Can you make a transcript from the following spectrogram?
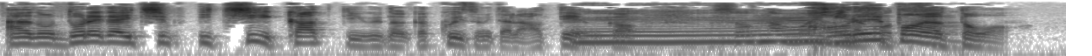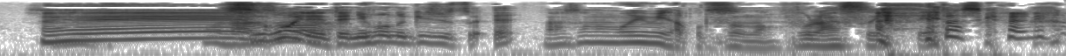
あの、どれが 1, 1位かっていうなんかクイズみたいなのあってんやんか。そんな無意味なことカレーパンやったわ。へー。すごいねんって、日本の技術。え？謎の無意味なことするの？フランス行って。確かに。じゃ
